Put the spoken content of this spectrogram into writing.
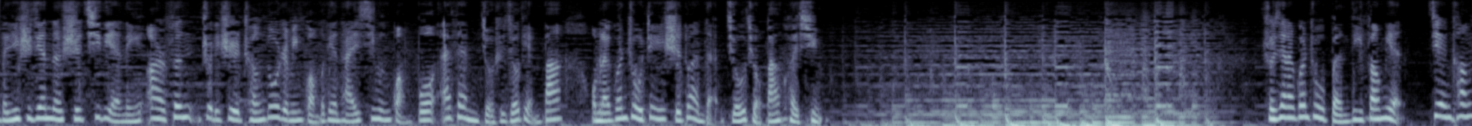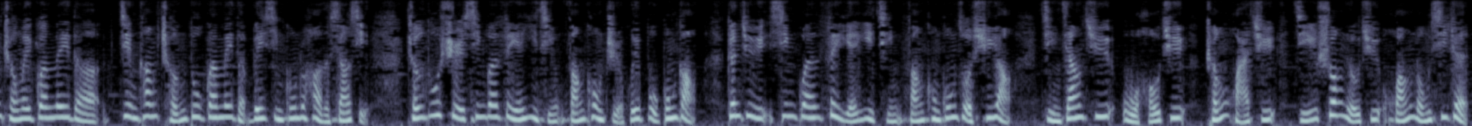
北京时间的十七点零二分，这里是成都人民广播电台新闻广播 FM 九十九点八，我们来关注这一时段的九九八快讯。首先来关注本地方面。健康成为官微的健康成都官微的微信公众号的消息，成都市新冠肺炎疫情防控指挥部公告，根据新冠肺炎疫情防控工作需要，锦江区、武侯区、成华区及双流区黄龙溪镇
